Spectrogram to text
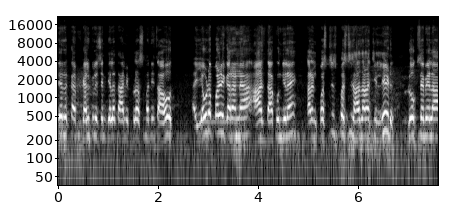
ते कॅल्क्युलेशन केलं तर आम्ही प्लसमध्येच आहोत. एवढं पळीकरांना आज दाखवून दिलंय कारण पस्तीस पस्तीस हजाराची लीड लोकसभेला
